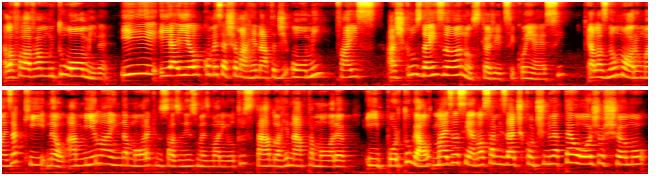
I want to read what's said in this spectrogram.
ela falava muito homem, né? E, e aí eu comecei a chamar a Renata de homem, faz acho que uns 10 anos que a gente se conhece elas não moram mais aqui. Não, a Mila ainda mora aqui nos Estados Unidos, mas mora em outro estado. A Renata mora em Portugal. Mas assim, a nossa amizade continua até hoje. Eu chamo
